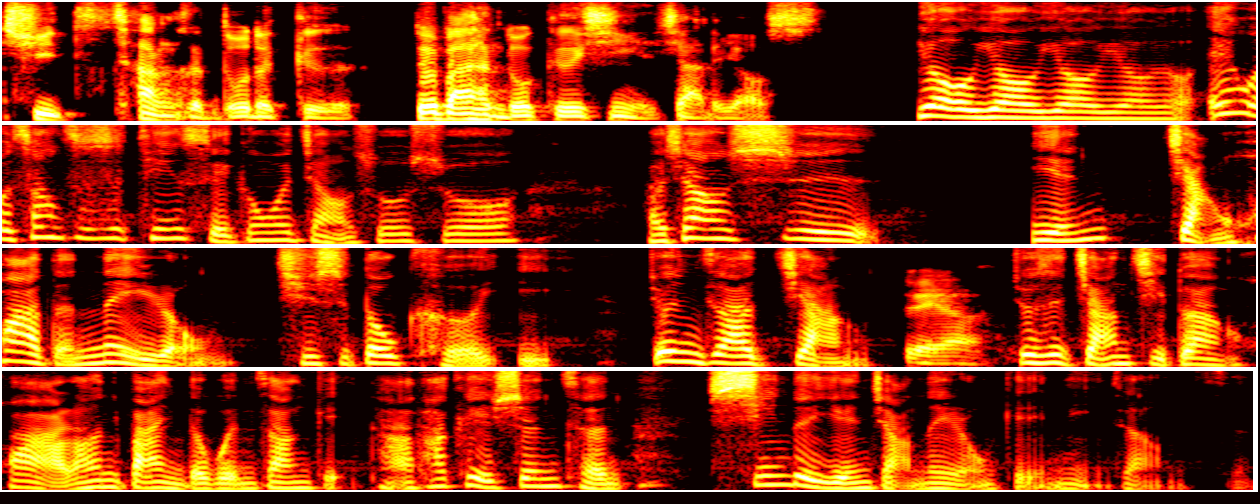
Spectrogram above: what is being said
去唱很多的歌，所以把很多歌星也吓得要死。有有有有有，哎，我上次是听谁跟我讲说说，好像是演讲话的内容其实都可以，就你只要讲，对啊，就是讲几段话，然后你把你的文章给他，他可以生成新的演讲内容给你，这样子。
